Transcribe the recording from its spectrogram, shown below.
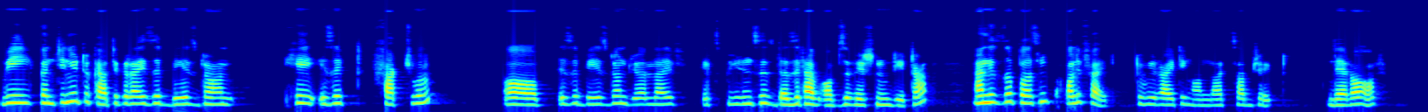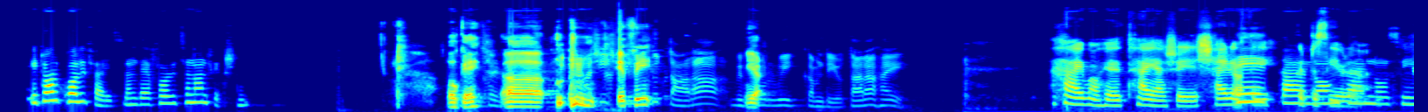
we continue to categorize it based on hey is it factual? Or is it based on real life experiences? Does it have observational data? And is the person qualified to be writing on that subject? Thereof it all qualifies and therefore it's a non-fiction. Okay. Uh, ashish if we'll we, to tara yeah, before we come to you? Tara hi. Hi, Mohit. Hi, Ashish. Hi, hi hey Good to see you. time no see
